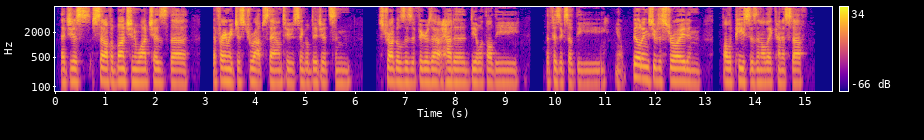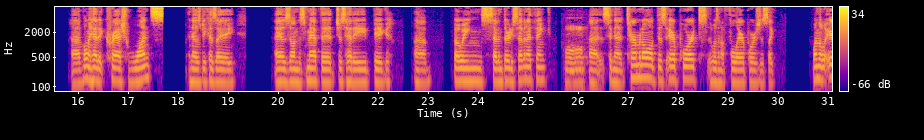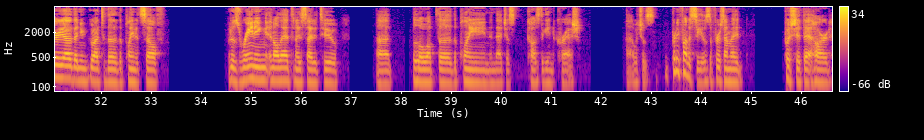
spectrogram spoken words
that just set off a bunch and watch as the the frame rate just drops down to single digits and struggles as it figures out how to deal with all the the physics of the you know buildings you've destroyed and all the pieces and all that kind of stuff. Uh, I've only had it crash once, and that was because I I was on this map that just had a big uh, Boeing 737, I think, Mm-hmm. uh, sitting at a terminal at this airport. It wasn't a full airport; it was just like one little area. Then you can go out to the the plane itself. But it was raining and all that, and I decided to uh, blow up the the plane, and that just caused the game to crash, uh, which was pretty fun to see. It was the first time I pushed it that hard.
